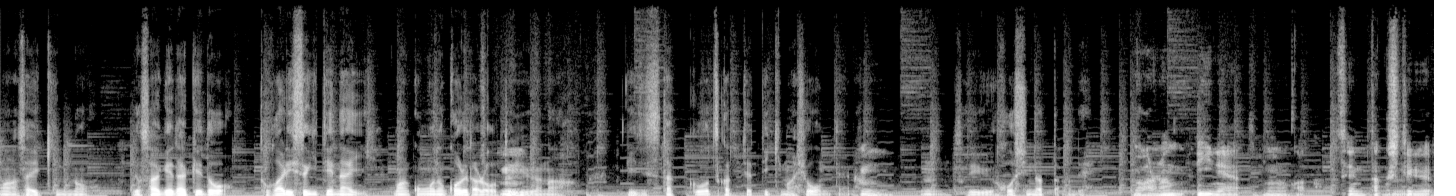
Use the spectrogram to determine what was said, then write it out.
まあ最近の良さげだけど、尖りすぎてない、まあ今後残るだろうというような技術スタックを使ってやっていきましょうみたいな、うん。うん、そういう方針だったので、うわ、なんいいね。なんか、選択してる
